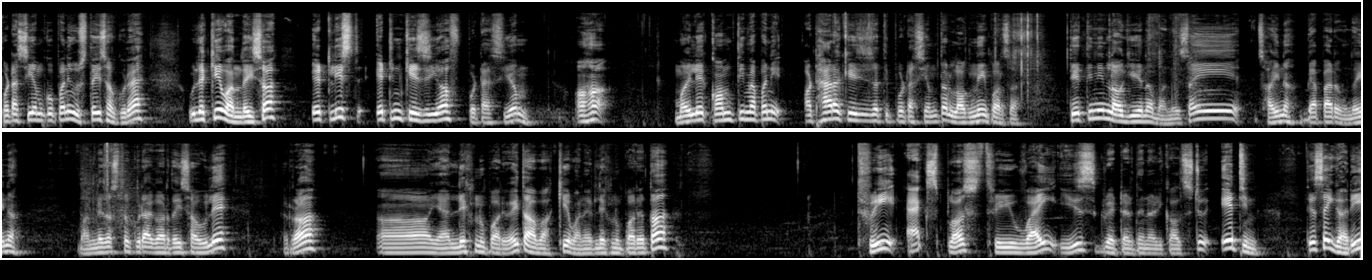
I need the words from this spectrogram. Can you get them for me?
पोटासियमको पनि उस्तै छ कुरा। उसले के भन्दैछ? At least eighteen KG of potassium uh मैले कम्तीमा पनि अठार केजी जति पोटासियम त लग्नै पर्छ। त्यति नै लगिएन भने चाहिँ छैन व्यापार हुँदैन भन्ने जस्तो कुरा गर्दैछ उसले र यहाँ लेख्नु पऱ्यो है त अब के भनेर लेख्नु पऱ्यो त? Three X plus three Y is greater than or equals to eighteen. त्यसै गरी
